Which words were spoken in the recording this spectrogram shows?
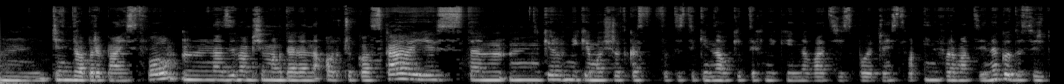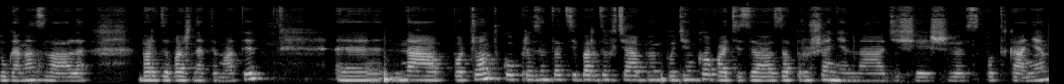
Mm, Dzień dobry Państwu. Mm, Nazywam się Magdalena Orczykowska. Jestem mm, kierownikiem Ośrodka Statystyki Nauki, Techniki i Innowacji Społeczeństwa Informacyjnego. Dosyć długa nazwa, ale bardzo ważne tematy. E, Na początku prezentacji bardzo chciałabym podziękować za zaproszenie na dzisiejsze spotkanie.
